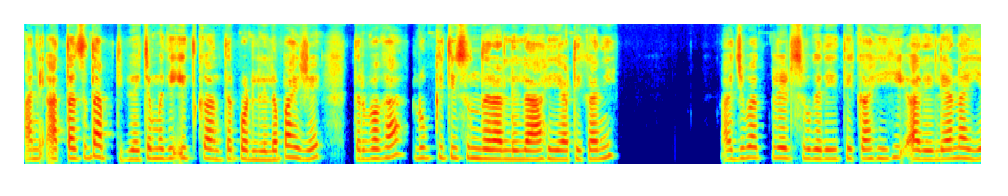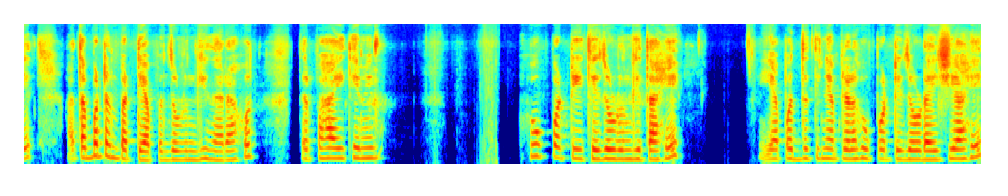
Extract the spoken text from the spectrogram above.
आणि आत्ताचं दाबटीप याच्यामध्ये इतकं अंतर पडलेलं पाहिजे. तर बघा लूक किती सुंदर आलेला आहे या ठिकाणी. अजिबात प्लेट्स वगैरे इथे काहीही आलेल्या नाही आहेत आता बटनपट्टी आपण जोडून घेणार आहोत. तर पहा इथे मी हुकपट्टी इथे जोडून घेत आहे. या पद्धतीने आपल्याला हुकपट्टी जोडायची आहे.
